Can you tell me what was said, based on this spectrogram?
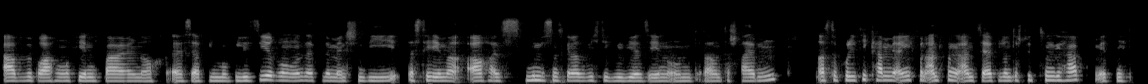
aber wir brauchen auf jeden Fall noch äh, sehr viel Mobilisierung und sehr viele Menschen, die das Thema auch als mindestens genauso wichtig wie wir sehen und da unterschreiben. Aus der Politik haben wir eigentlich von Anfang an sehr viel Unterstützung gehabt, jetzt nicht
